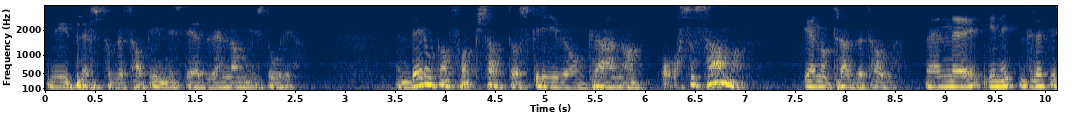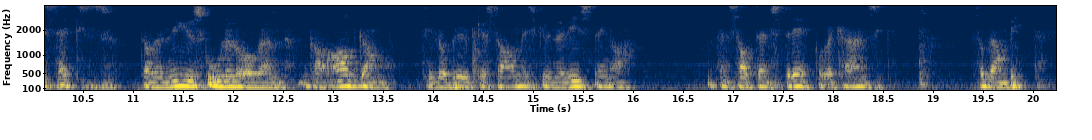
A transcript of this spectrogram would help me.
ny prest som ble satt inn i stedet. Det er en lang historie. Men Berokan fortsatte å skrive om kvenene, og også samene, gjennom 30-tallet. Men eh, i 1936, da den nye skoleloven ga adgang til å bruke samisk i undervisninga, men satte en strek over kvensk, så ble han bitter.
